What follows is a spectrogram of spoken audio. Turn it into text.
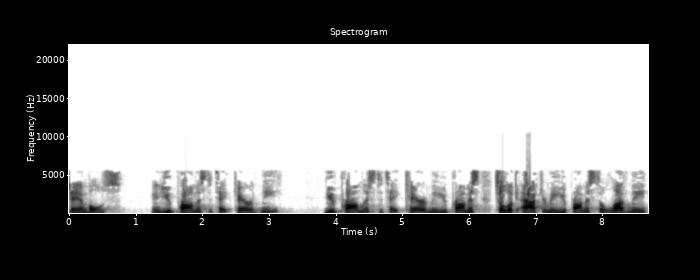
shambles, and you promised to take care of me. You promised to take care of me. You promised to look after me. You promised to love me.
